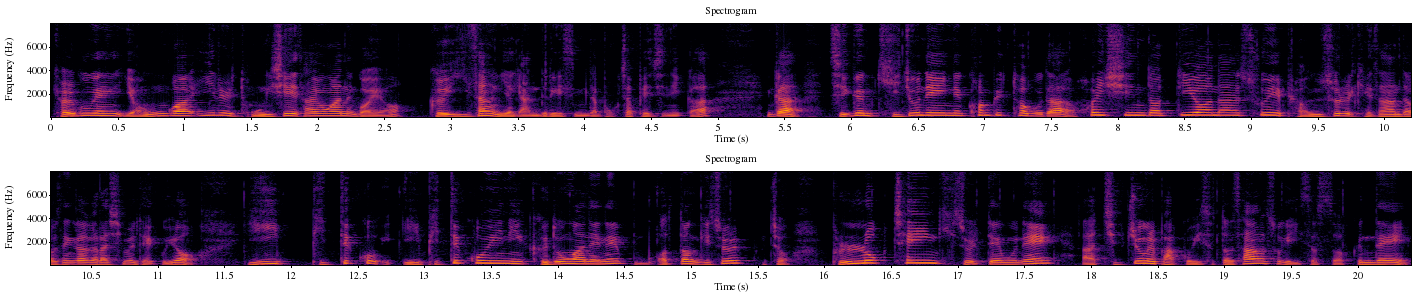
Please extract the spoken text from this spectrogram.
결국엔 0과 1을 동시에 사용하는 거예요. 그 이상 이야기 안 드리겠습니다. 복잡해지니까. 그러니까 지금 기존에 있는 컴퓨터보다 훨씬 더 뛰어난 수의 변수를 계산한다고 생각을 하시면 되고요. 이 비트코 이 비트코인이 그 동안에는 어떤 기술, 그렇죠? 블록체인 기술 때문에 아, 집중을 받고 있었던 상황 속에 있었어. 근데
